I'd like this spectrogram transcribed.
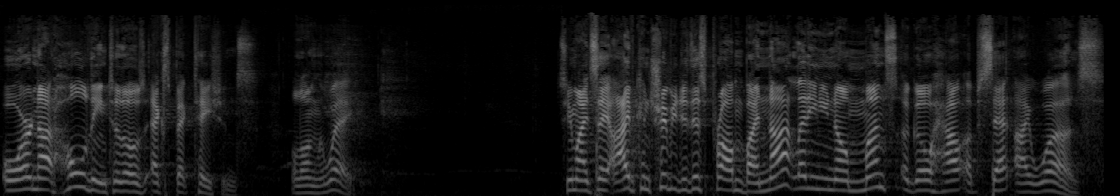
Or not holding to those expectations along the way. So you might say, I've contributed to this problem by not letting you know months ago how upset I was.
